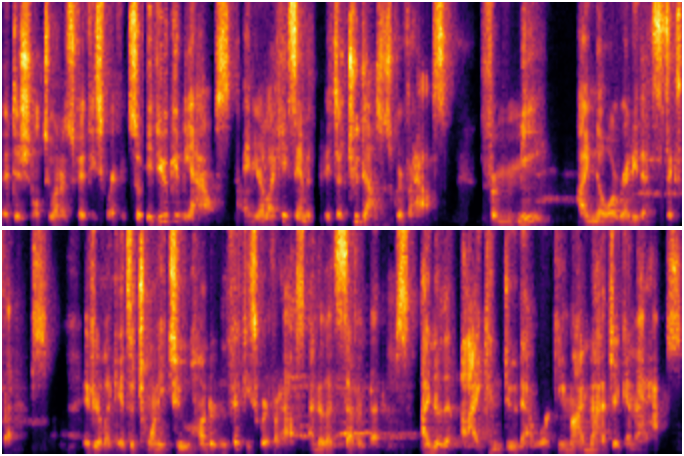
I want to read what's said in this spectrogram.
additional two hundred fifty square feet. So if you give me a house and you're like, "Hey Sam, it's a two thousand square foot house," for me, I know already that's six bedrooms. If you're like, it's a 2,250 square foot house, I know that's seven bedrooms. I know that I can do that working my magic in that house.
